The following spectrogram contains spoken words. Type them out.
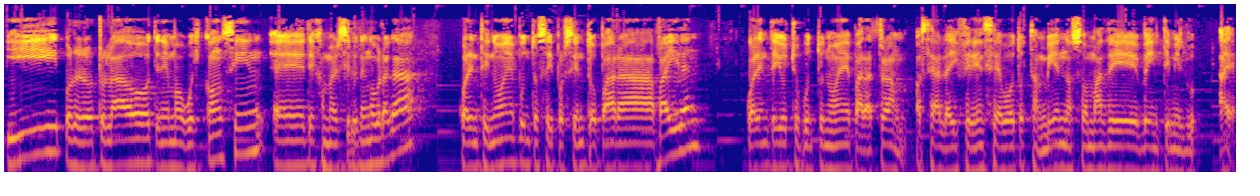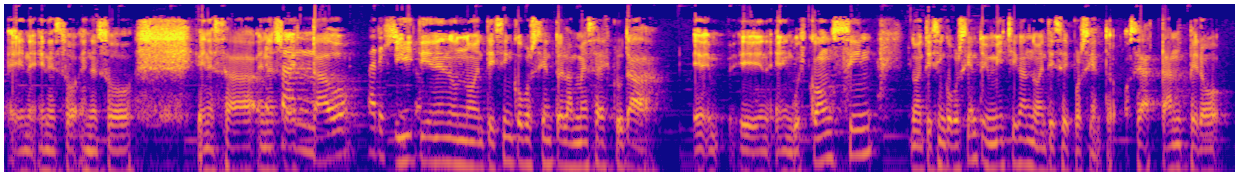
Y por el otro lado tenemos Wisconsin, eh, déjame ver si lo tengo por acá, 49.6% para Biden, 48.9 para Trump. O sea, la diferencia de votos también no son más de 20.000 en, en eso, en eso, en esa, en esos estados y tienen un 95% de las mesas escrutadas. En, Wisconsin 95% y Michigan 96%. O sea, están pero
